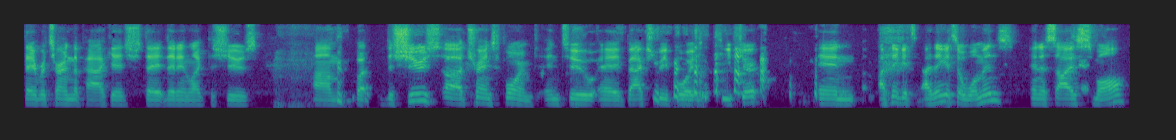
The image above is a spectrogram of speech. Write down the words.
they returned the package. They they didn't like the shoes. Um, but the shoes uh, transformed into a Backstreet Boys T-shirt in I think it's I think it's a woman's in a size small.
